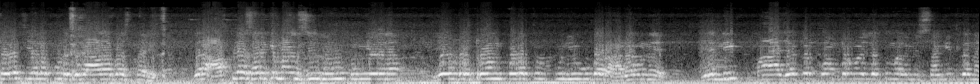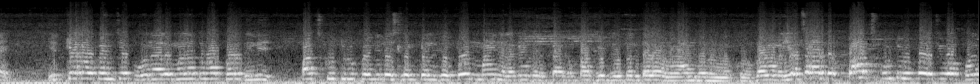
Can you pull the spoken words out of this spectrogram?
तरच याला पुढे आळा बसणार आहे. जर आपल्यासारखे माणसं घेऊन उठून गेले ना एवढं स्ट्रॉंग परत कुणी उभं राहणार नाही. यांनी माझ्याकडे कॉम्प्रोमाइज तुम्हाला मी सांगितलं नाही इतक्या लोकांचे फोन आले मला तर ऑफर दिली. पाच कोटी रुपये इन्व्हेस्टमेंट केलं ते दोन महिन्याला काहीतरी काय पाकिट देतो त्याला आंदोलन नको. बघा याचा अर्थ पाच कोटी रुपयाची ऑफर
